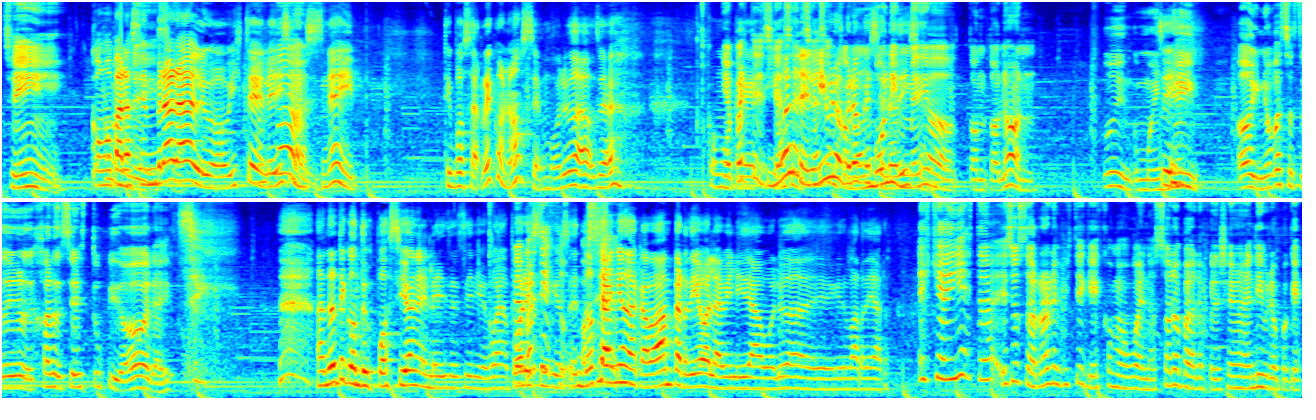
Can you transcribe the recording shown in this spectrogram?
Sí. Como ¿Cómo para sembrar dicen? algo, ¿viste? Le dicen. Snape. Tipo, se reconocen, boluda. O sea, como y aparte, que, si igual hacen- en el libro creo que se lo dicen. medio tontolón. Uy, como Sí. Snape. Ay, no vas a dejar de ser estúpido ahora. Y- Andate con tus pociones, le dice Sirius. Bueno, pobre Sirius. En 12 sea- años de acababan perdió la habilidad, boluda, de, de bardear. Es que ahí está esos errores, viste, que es como, bueno, solo para los que leyeron el libro, porque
